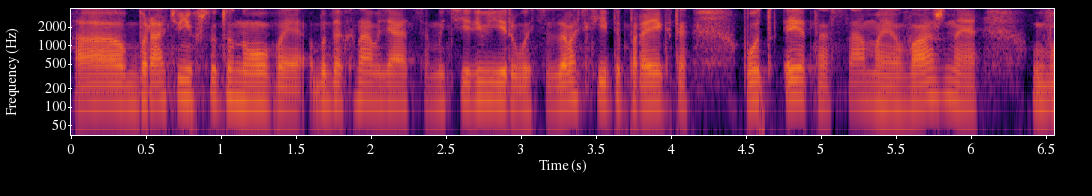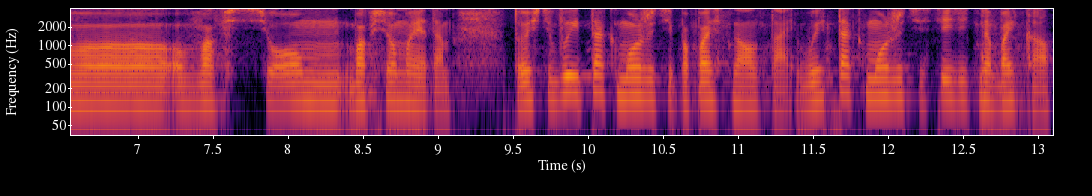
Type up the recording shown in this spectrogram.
а, брать у них что-то новое вдохновляться мотивировать создавать какие-то проекты. Вот это самое важное в во всем во всем этом. То есть вы и так можете попасть на алтай вы и так можете съездить на байкал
